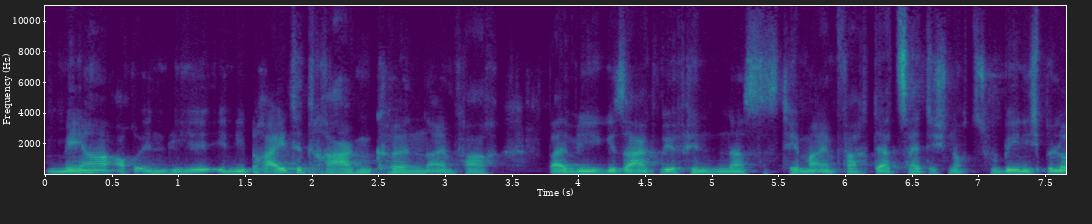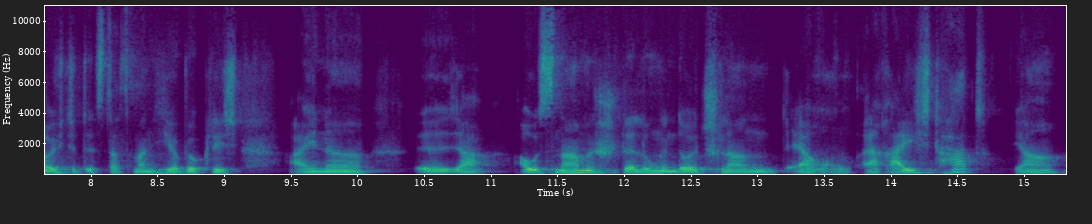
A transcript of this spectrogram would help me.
mehr auch in die, in die Breite tragen können, einfach weil, wie gesagt, wir finden, dass das Thema einfach derzeitig noch zu wenig beleuchtet ist, dass man hier wirklich eine, äh, ja, Ausnahmestellung in Deutschland er, erreicht hat, ja.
